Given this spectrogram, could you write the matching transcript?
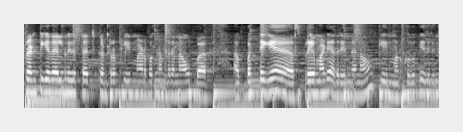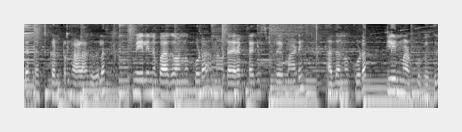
ಫ್ರಂಟಿಗೆ ರೀ ಟಚ್ ಕಂಟ್ರೋಲ್ ಕ್ಲೀನ್ ಮಾಡ್ಬೇಕಂದ್ರೆ ನಾವು ಬ ಬಟ್ಟೆಗೆ ಸ್ಪ್ರೇ ಮಾಡಿ ಅದರಿಂದ ನಾವು ಕ್ಲೀನ್ ಮಾಡ್ಕೋಬೇಕು. ಇದರಿಂದ ಟಚ್ ಕಂಟ್ರೋಲ್ ಹಾಳಾಗೋದಿಲ್ಲ. ಮೇಲಿನ ಭಾಗವನ್ನು ಕೂಡ ನಾವು ಡೈರೆಕ್ಟಾಗಿ ಸ್ಪ್ರೇ ಮಾಡಿ ಅದನ್ನು ಕೂಡ ಕ್ಲೀನ್ ಮಾಡ್ಕೋಬೇಕು.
